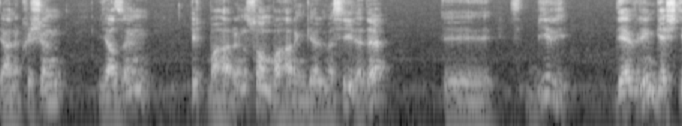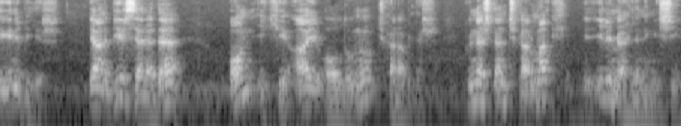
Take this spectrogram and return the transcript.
Yani kışın, yazın, ilkbaharın, sonbaharın gelmesiyle de e, bir devrin geçtiğini bilir. Yani bir senede 12 ay olduğunu çıkarabilir. Güneşten çıkarmak ilim ehlinin işi.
